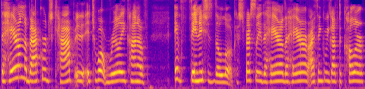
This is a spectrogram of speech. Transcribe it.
The hair on the backwards cap, it, it's what really kind of, it finishes the look. Especially the hair. The hair, I think we got the color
